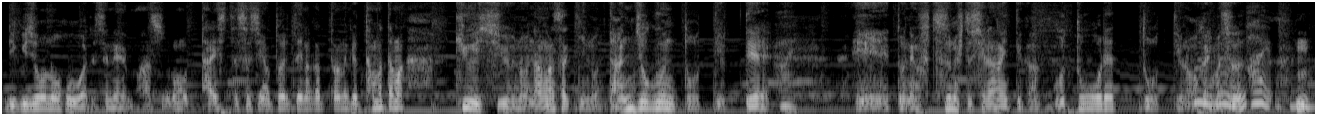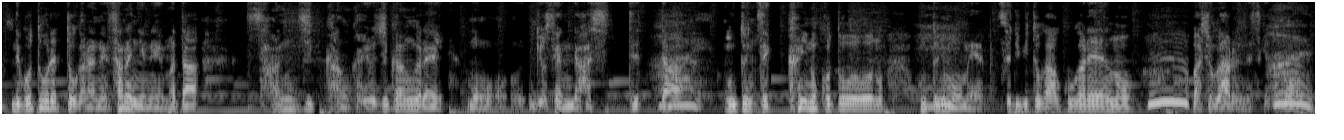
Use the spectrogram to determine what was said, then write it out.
うん、陸上の方はですねまあそれも大した写真は撮れてなかったんだけどたまたま九州の長崎の男女群島って言って、はい、えっとね普通の人知らないっていうか五島列島っていうの分かります、うんうん、はい、うん、で五島列島からねさらにねまた3時間か4時間ぐらいもう漁船で走ってった、はい、本当に絶海の孤島の本当にもうね釣り人が憧れの場所があるんですけども、はい、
